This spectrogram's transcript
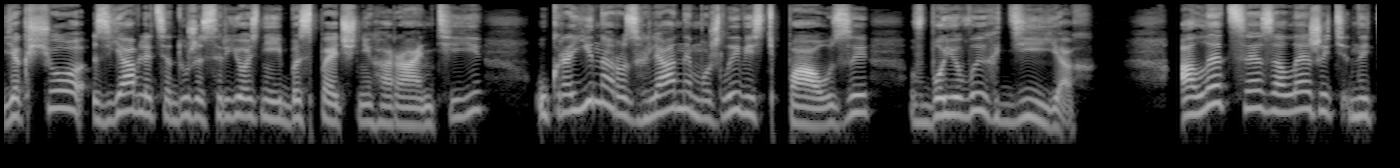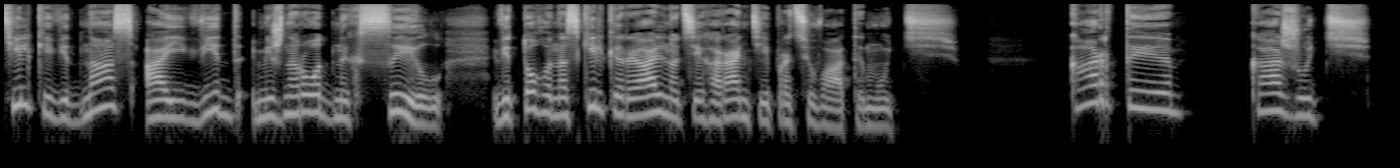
Якщо з'являться дуже серйозні і безпечні гарантії, Україна розгляне можливість паузи в бойових діях. Але це залежить не тільки від нас, а й від міжнародних сил, від того, наскільки реально ці гарантії працюватимуть. Карти кажуть,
